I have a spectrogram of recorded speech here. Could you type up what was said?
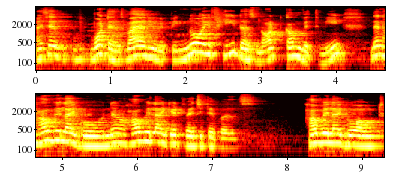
I say, What else? Why are you weeping? No, if he does not come with me, then how will I go? Now, how will I get vegetables? How will I go out?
